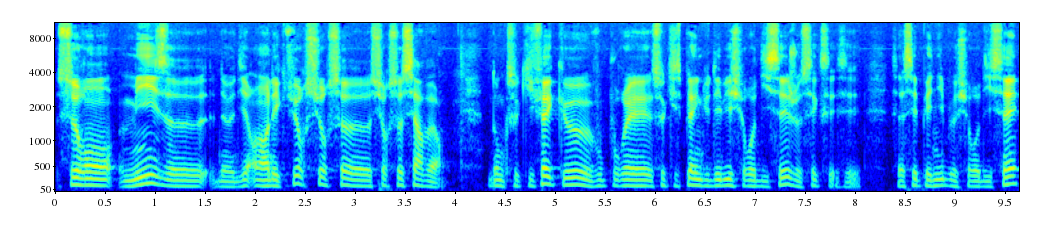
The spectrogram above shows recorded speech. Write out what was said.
seront mises euh, en lecture sur ce, sur ce serveur. Donc ce qui fait que vous pourrez, ceux qui se plaignent du débit sur Odyssée, je sais que c'est assez pénible sur Odyssée,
